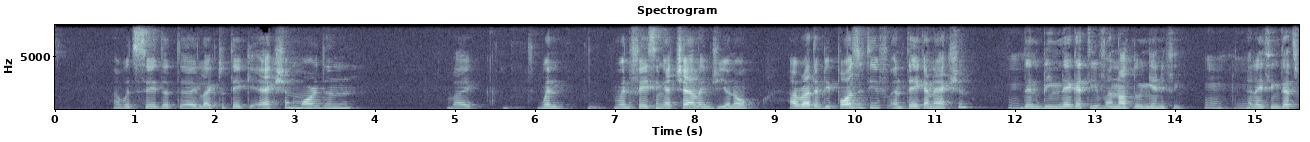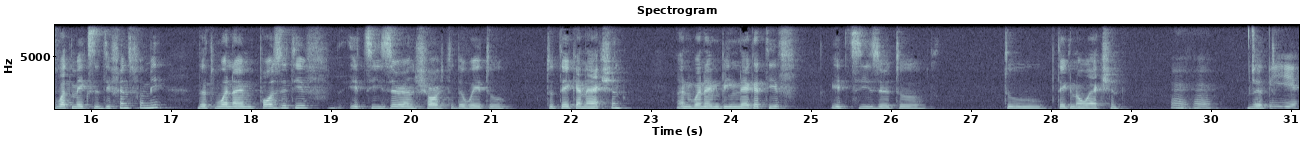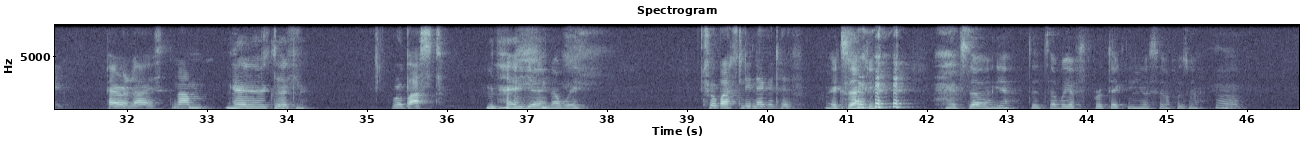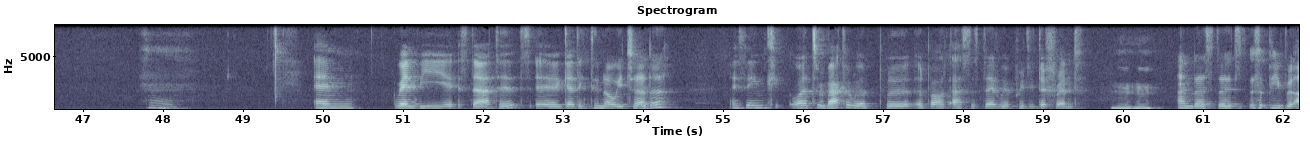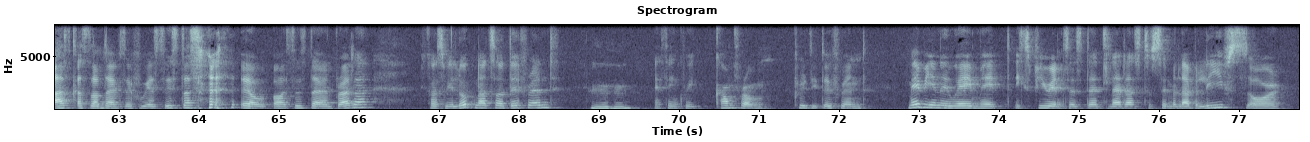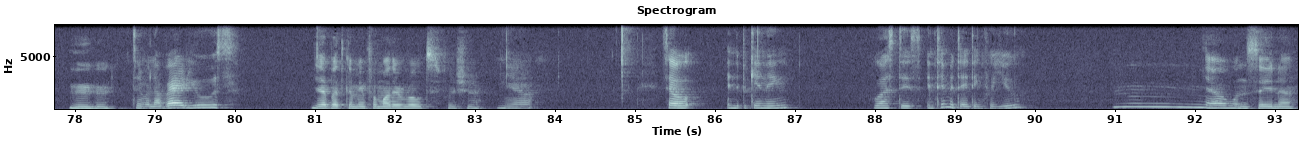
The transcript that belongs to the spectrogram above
I would say that I like to take action more than like when when facing a challenge, you know. I rather be positive and take an action than being negative and not doing anything. Mhm. And I think that's what makes the difference for me. That when I'm positive, it's easier and shorter the way to to take an action, and when I'm being negative, it's easier to to take no action. Mhm. To be paralyzed, numb, yeah, stiff. exactly. robust, yeah, in a way, robustly negative. exactly. it's uh yeah, that's a way of protecting yourself as well. Hmm. Hmm. Um, when we started uh, getting to know each other, I think what's remarkable about us is that we're pretty different. Mm-hmm. Unless that people ask us sometimes if we are sisters or, or sister and brother, because we look not so different. Mm-hmm. I think we come from pretty different, maybe in a way, made experiences that led us to similar beliefs or Mm-hmm. similar values. Yeah, but coming from other roads for sure. Yeah. So, in the beginning, was this intimidating for you? Mm, yeah, I wouldn't say no.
